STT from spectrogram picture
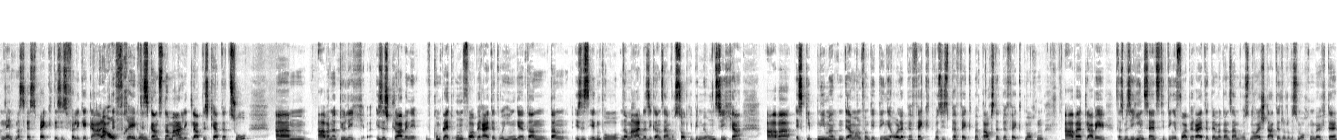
nennt man es Respekt, das ist völlig egal. Oder Aufregung. Das, das ist ganz normal. Ich glaube, das gehört dazu. Ähm, aber natürlich ist es klar, wenn ich komplett unvorbereitet wohin gehe, dann, dann ist es irgendwo normal, dass ich ganz einfach sage, ich bin mir unsicher. Aber es gibt niemanden, der am Anfang die Dinge alle perfekt, was ist perfekt? Man braucht es nicht perfekt machen. Aber glaube ich, dass man sich hinsetzt, die Dinge vorbereitet, wenn man ganz einfach was Neues startet oder was machen möchte,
